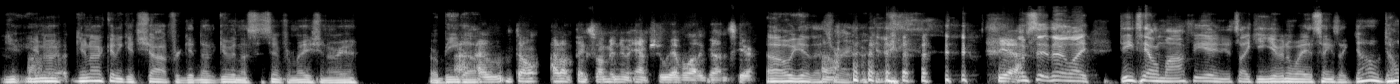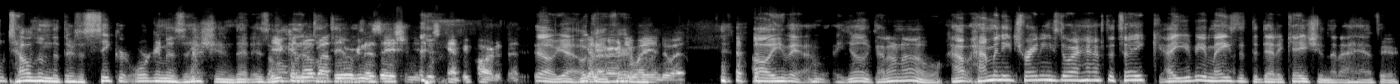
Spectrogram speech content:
You, are um, not you're not going to get shot for getting giving us this information, are you? Or beat I, up? I don't. I don't think so. I'm in New Hampshire. We have a lot of guns here. Oh yeah, that's uh, right. Okay. yeah, I'm sitting there like detail mafia, and it's like you're giving away things like, no, don't tell them that there's a secret organization that is. you can know about the organization. You just can't be part of it. oh yeah, okay. You earn your way into it. Oh, you, you know, I don't know. How how many trainings do I have to take? you'd be amazed at the dedication that I have here.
